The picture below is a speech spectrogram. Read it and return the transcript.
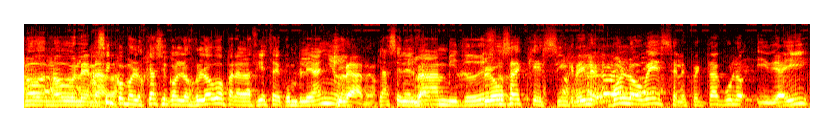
No, no duele nada. ¿Hacen como los que hacen con los globos para la fiesta de cumpleaños? Claro. Que hacen el claro. Bambi y todo eso. Pero vos sabés que es increíble. Vos lo ves el espectáculo y de ahí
